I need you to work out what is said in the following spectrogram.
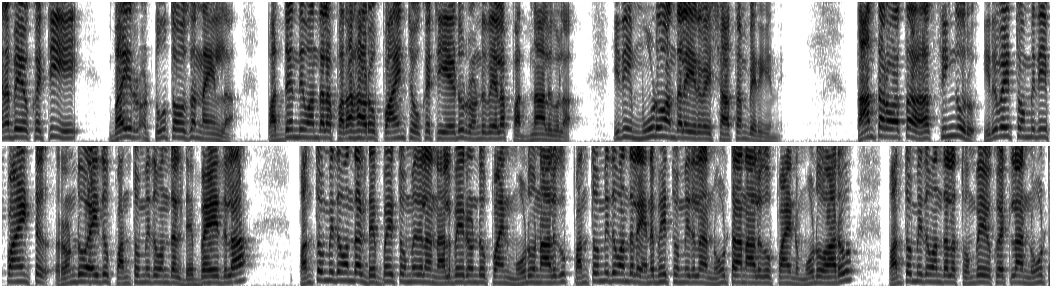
ఎనభై ఒకటి బై టూ థౌజండ్ నైన్ల. పద్దెనిమిది వందల పదహారు పాయింట్ ఒకటి ఏడు రెండు వేల పద్నాలుగుల. ఇది మూడు వందల ఇరవై శాతం పెరిగింది. దాని తర్వాత సింగూరు ఇరవై తొమ్మిది పాయింట్ రెండు ఐదు పంతొమ్మిది వందల డెబ్బై ఐదుల. పంతొమ్మిది వందల డెబ్బై తొమ్మిదిల నలభై రెండు పాయింట్ మూడు నాలుగు పంతొమ్మిది వందల ఎనభై తొమ్మిదిల నూట నాలుగు పాయింట్ మూడు ఆరు పంతొమ్మిది వందల తొంభై ఒకటిల నూట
